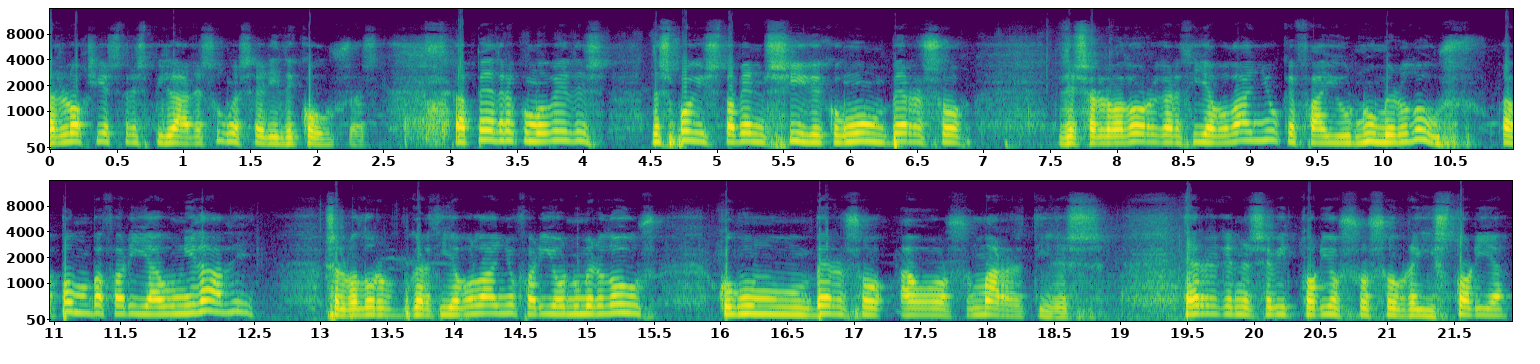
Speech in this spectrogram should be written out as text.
as loxias tres pilares, unha serie de cousas. A pedra, como vedes, Despois tamén sigue con un verso de Salvador García Bodaño que fai o número 2. A pomba faría a unidade, Salvador García Bolaño faría o número 2 con un verso aos mártires. Érguense victoriosos sobre a historia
